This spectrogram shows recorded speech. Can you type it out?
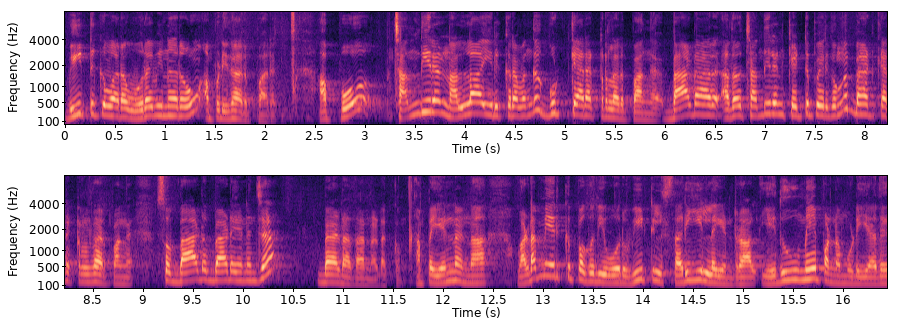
வீட்டுக்கு வர உறவினரும் அப்படிதான் இருப்பாரு. அப்போ சந்திரன் நல்லா இருக்கிறவங்க குட் கேரக்டர்ல இருப்பாங்க. பேடா அதாவது சந்திரன் கெட்டு போயிருக்கவங்க பேட் கேரக்டர்ல தான் இருப்பாங்க. ஸோ பேடு பேடு இணைஞ்சா பேடாக தான் நடக்கும். அப்போ என்னன்னா வடமேற்கு பகுதி ஒரு வீட்டில் சரியில்லை என்றால் எதுவுமே பண்ண முடியாது.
